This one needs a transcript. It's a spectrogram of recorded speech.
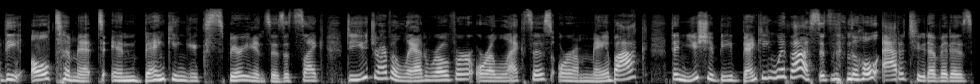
the ultimate in banking experiences. It's like, do you drive a Land Rover or a Lexus or a Maybach? Then you should be banking with us. It's the whole attitude of it is,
